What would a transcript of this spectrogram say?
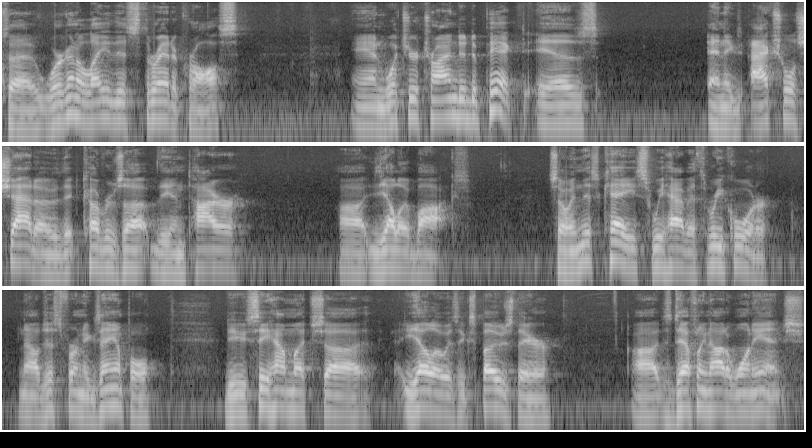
So we're going to lay this thread across and what you're trying to depict is an actual shadow that covers up the entire uh, yellow box. So in this case, we have a three quarter. Now, just for an example, do you see how much uh, yellow is exposed there? Uh, it's definitely not a one inch.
